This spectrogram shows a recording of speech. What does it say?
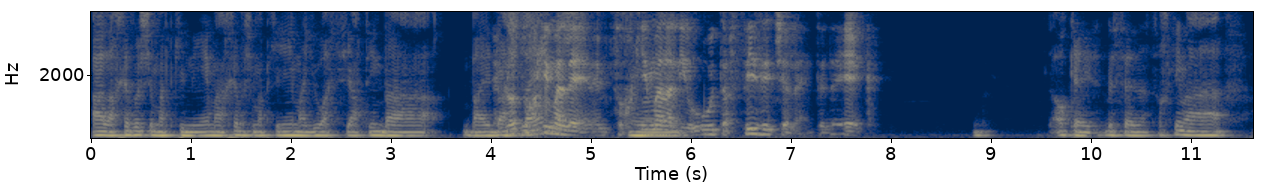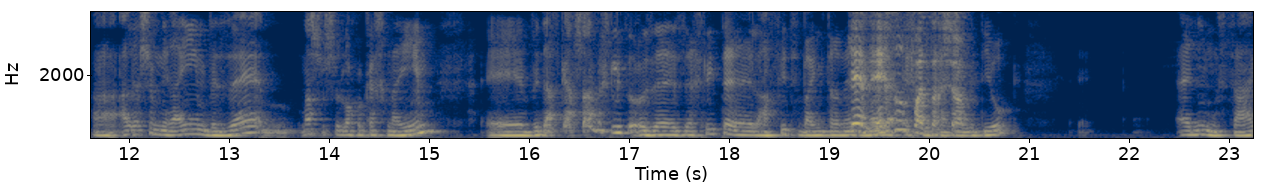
על החבר'ה שמתקינים, החבר'ה שמתקינים היו אסייתים ב- הם בעדה לא שלהם. צוחקים עליהם, הם צוחקים אה. על הנראות הפיזית שלהם, תדייק. אוקיי, בסדר, צוחקים על איך שהם נראים וזה, משהו שלא כל כך נעים. אה, ודווקא עכשיו החליטו, זה, זה החליט אה, להפיץ באינטרנט. כן, לא איך זה הופץ עכשיו? בדיוק. אין לי מושג,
